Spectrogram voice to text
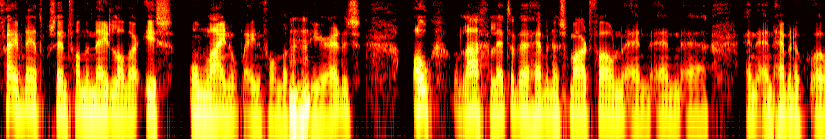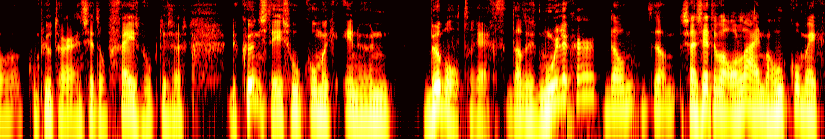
95% van de Nederlander is online op een of andere Mhm. manier. Hè. Dus ook laaggeletterden hebben een smartphone en, en, eh, en, en hebben een eh, computer en zitten op Facebook. Dus als- de kunst is, hoe kom ik in hun bubbel terecht? Dat is moeilijker dan, dan zij zitten wel online, maar hoe kom ik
